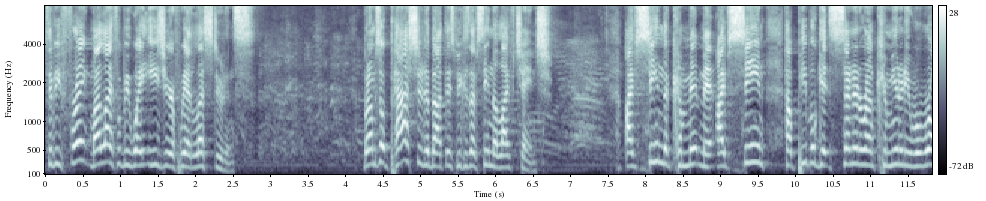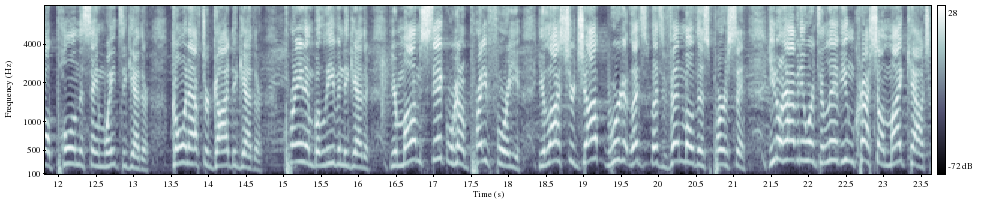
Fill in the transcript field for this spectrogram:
To be frank, my life would be way easier if we had less students. But I'm so passionate about this because I've seen the life change. I've seen the commitment. I've seen how people get centered around community where we're all pulling the same weight together, going after God together, praying and believing together. Your mom's sick, we're gonna pray for you. You lost your job, we're let's let's Venmo this person. You don't have anywhere to live, you can crash on my couch.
